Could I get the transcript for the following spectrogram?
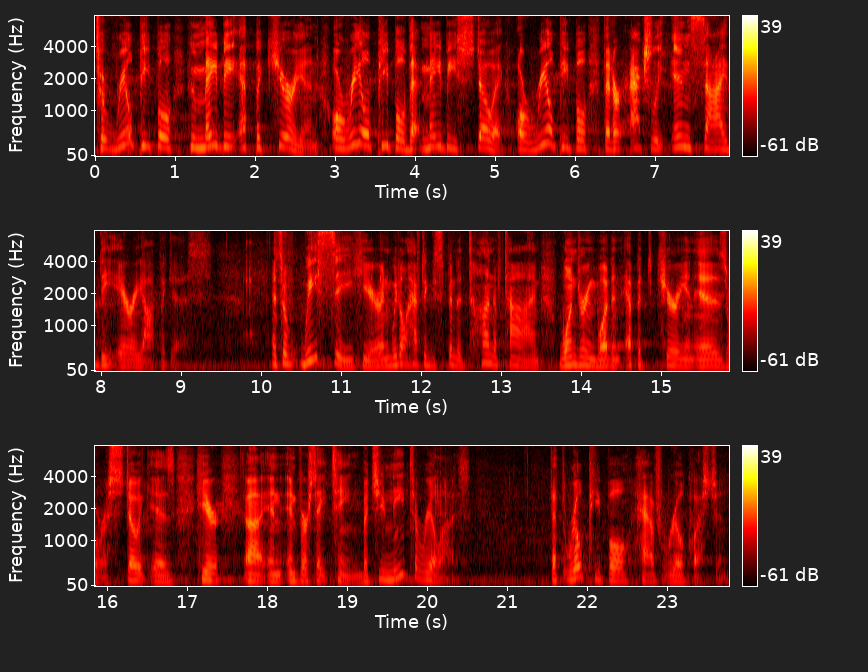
to real people who may be Epicurean, or real people that may be Stoic, or real people that are actually inside the Areopagus. And so we see here, and we don't have to spend a ton of time wondering what an Epicurean is or a Stoic is here uh, in, in verse 18, but you need to realize that real people have real questions.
